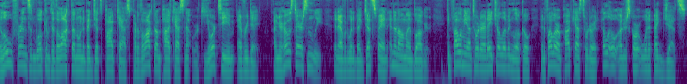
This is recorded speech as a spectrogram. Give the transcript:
Hello, friends, and welcome to the Locked On Winnipeg Jets podcast, part of the Locked On Podcast Network, your team every day. I'm your host, Harrison Lee, an avid Winnipeg Jets fan and an online blogger. You can follow me on Twitter at HLLivingLoco and follow our podcast Twitter at LO underscore Winnipeg Jets.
